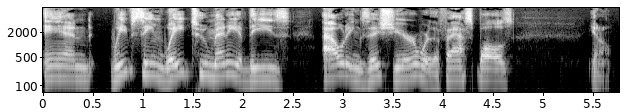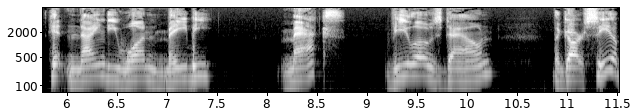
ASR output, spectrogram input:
And we've seen way too many of these outings this year where the fastballs, you know, hit 91 maybe max, velos down. The Garcia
